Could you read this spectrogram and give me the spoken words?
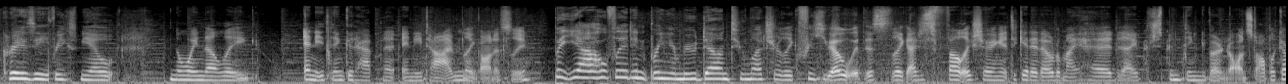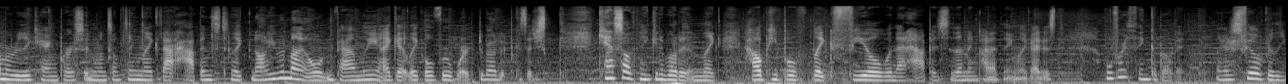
crazy. It freaks me out knowing that like anything could happen at any time, like honestly. But yeah, hopefully I didn't bring your mood down too much or like freak you out with this. Like I just felt like sharing it to get it out of my head. And I've just been thinking about it nonstop. Like I'm a really caring person. When something like that happens to like not even my own family, I get like overworked about it because I just can't stop thinking about it and like how people like feel when that happens to them and kind of thing. Like I just overthink about it. Like I just feel really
